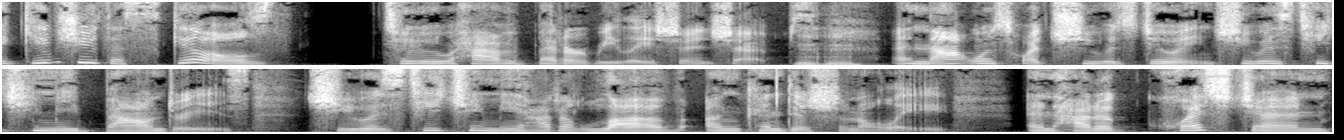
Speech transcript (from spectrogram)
it gives you the skills to have better relationships. And that was what she was doing. She was teaching me boundaries. She was teaching me how to love unconditionally and how to question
